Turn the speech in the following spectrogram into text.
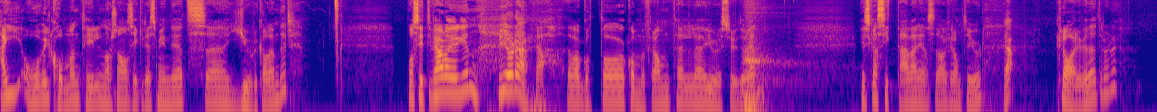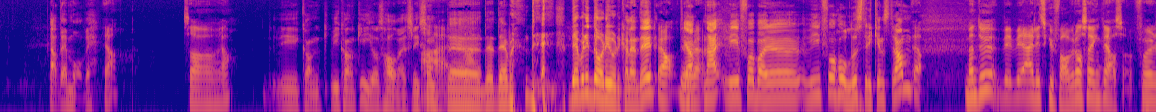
Hei og velkommen til Nasjonal sikkerhetsmyndighets eh, julekalender. Nå sitter vi her da, Jørgen. Vi gjør det. Ja, Det var godt å komme fram til eh, julestudio igjen. Vi skal sitte her hver eneste dag fram til jul. Ja. Klarer vi det, tror du? Ja, det må vi. Ja. Så ja. Vi kan, vi kan ikke gi oss halvveis, liksom. Nei, det, nei. det, det, det, det blir dårlig julekalender. Ja, det. Nei, vi får bare Vi får holde strikken stram. Ja. Men du, vi, vi er litt skuffa over oss, egentlig. altså. For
